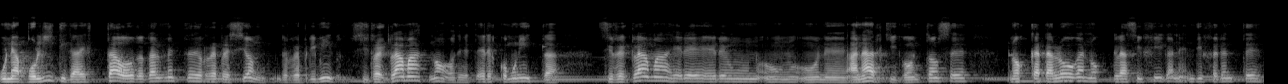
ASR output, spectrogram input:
una política de Estado totalmente de represión, de reprimir. Si reclamas, no, eres comunista. Si reclamas, eres, un, eh, anárquico. Entonces nos catalogan, nos clasifican en diferentes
